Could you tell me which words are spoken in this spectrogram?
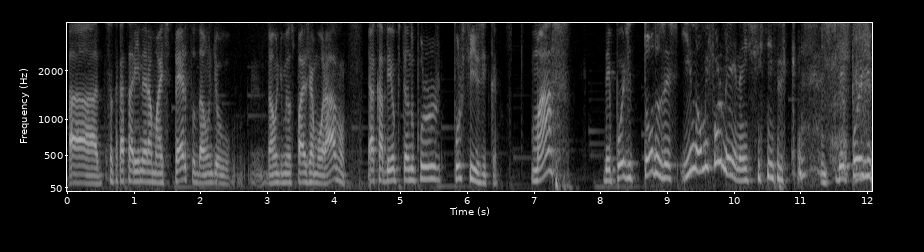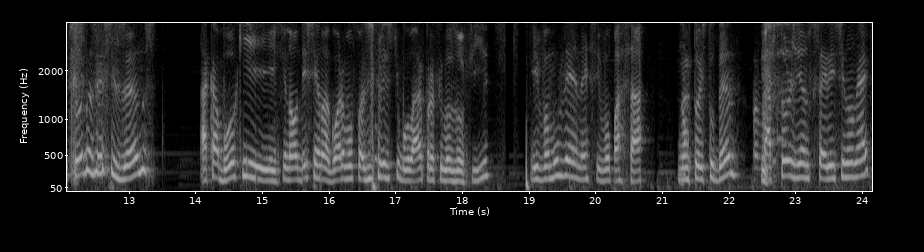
a de Santa Catarina era mais perto da onde, eu, da onde meus pais já moravam, eu acabei optando por, por física. Mas, depois de todos esses. E não me formei, né, em física. depois de todos esses anos, acabou que final desse ano agora eu vou fazer vestibular para filosofia. E vamos ver, né, se vou passar. Não tô estudando, 14 anos que saí do ensino médio.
